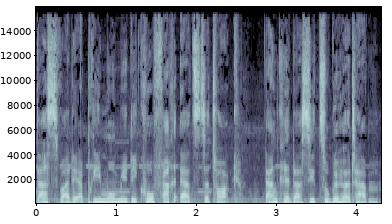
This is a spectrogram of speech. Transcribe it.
Das war der Primo Medico Fachärzte Talk. Danke, dass Sie zugehört haben.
